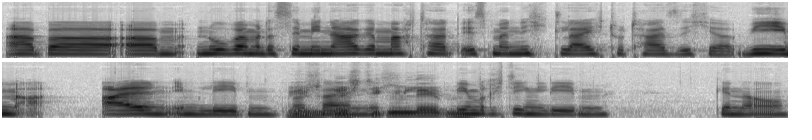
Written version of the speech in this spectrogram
aber ähm, nur weil man das Seminar gemacht hat, ist man nicht gleich total sicher. Wie im allen im Leben Wie wahrscheinlich. Im richtigen Leben. Wie im richtigen Leben. Genau.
